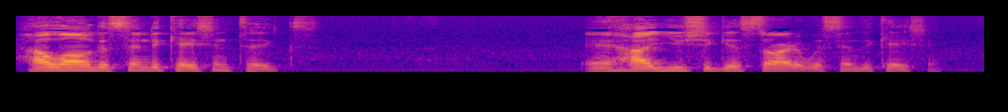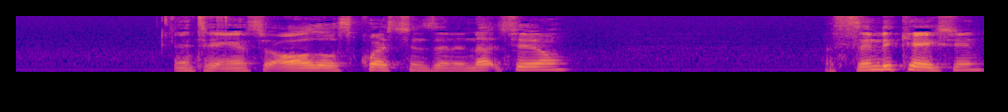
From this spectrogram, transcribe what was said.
how long a syndication takes, and how you should get started with syndication. And to answer all those questions in a nutshell, a syndication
